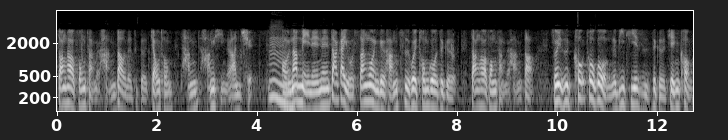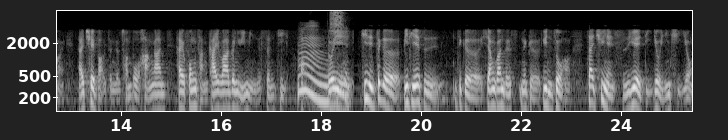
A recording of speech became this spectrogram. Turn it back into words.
彰化枫港的航道的这个交通航航行的安全。嗯，哦，那每年呢，大概有三万个航次会通过这个彰化枫港的航道，所以是透透过我们的 BTS 这个监控啊。来确保整个船舶航安，还有风场开发跟渔民的生计。嗯，所以其实这个 BTS 这个相关的那个运作哈，在去年十月底就已经启用。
